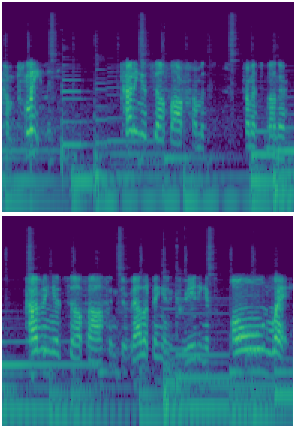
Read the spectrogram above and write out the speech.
Completely. Cutting itself off from its from its mother, cutting itself off and developing and creating its own way.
